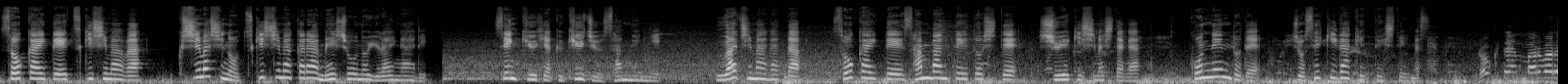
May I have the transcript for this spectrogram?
掃海艇月島は串間市の月島から名称の由来があり1993年に宇和島型掃海艇3番艇として収益しましたが今年度で除籍が決定しています。6点丸々、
